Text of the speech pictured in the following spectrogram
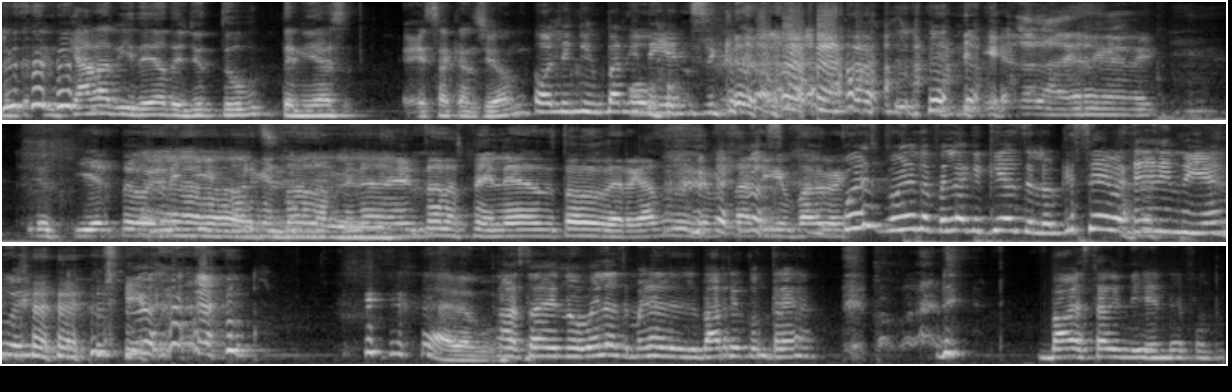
en cada video de YouTube tenías esa canción. O Linkin Park y. Era la verga, güey. Es cierto, güey. Ah, Linkin Park en sí, todas las peleas, en todas las peleas, en todos los vergazos, güey, siempre está Linkin Park, güey. Puedes poner la pelea que quieras de lo que sea, va a tener Indie Yang, güey. Ah, Hasta de novelas de María del Barrio contra. Va a estar Indie Yang de fondo.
